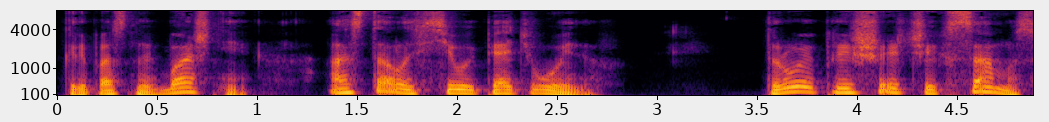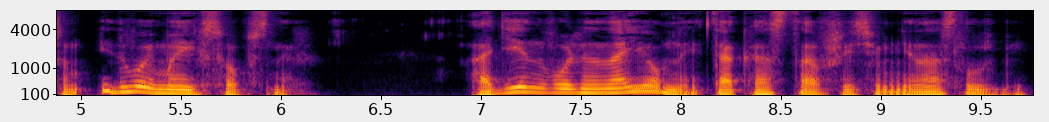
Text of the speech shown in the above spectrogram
крепостной башни, осталось всего пять воинов. Трое пришедших с Амосом и двое моих собственных. Один вольнонаемный, так и оставшийся мне на службе,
